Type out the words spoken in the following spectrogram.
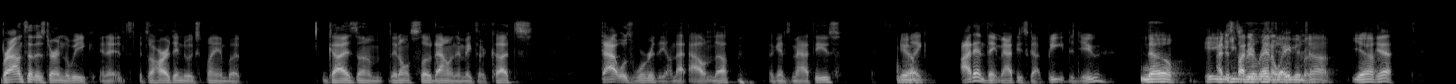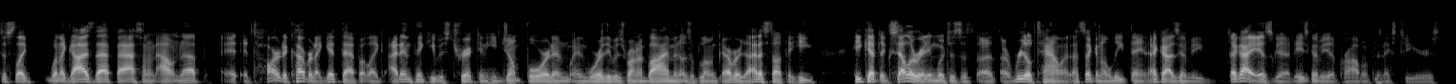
Brown said this during the week, and it's it's a hard thing to explain, but guys um they don't slow down when they make their cuts. That was worthy on that out and up against Matthews. Yeah. Like I didn't think Matthews got beat. Did you? No, he, I just thought really he ran away. good job. Yeah, yeah. Just like when a guy's that fast on an out and up, it, it's hard to cover. It. I get that, but like I didn't think he was tricked and he jumped forward and, and Worthy was running by him and it was a blown coverage. I just thought that he he kept accelerating, which is a, a, a real talent. That's like an elite thing. That guy's gonna be that guy is good. He's gonna be a problem for the next two years.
